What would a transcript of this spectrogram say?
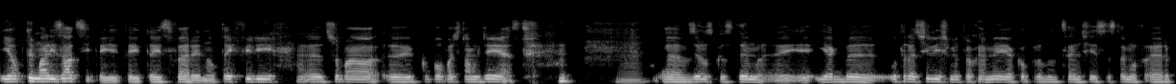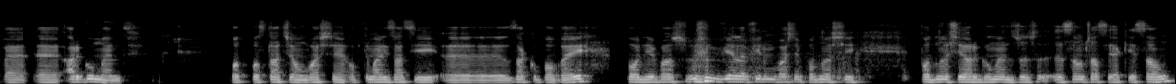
i optymalizacji tej, tej, tej sfery. No w tej chwili e, trzeba e, kupować tam, gdzie jest. Mhm. E, W związku z tym, jakby utraciliśmy trochę my, jako producenci systemów ERP, argument pod postacią właśnie optymalizacji zakupowej, ponieważ wiele firm właśnie podnosi, podnosi argument, że są czasy, jakie są.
